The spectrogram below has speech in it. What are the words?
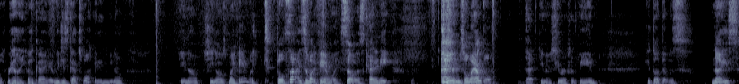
oh, really? Okay. And we just got talking and you know, you know, she knows my family, both sides of my family. So it's kind of neat. and told my uncle that, you know, she works with me and he thought that was nice.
